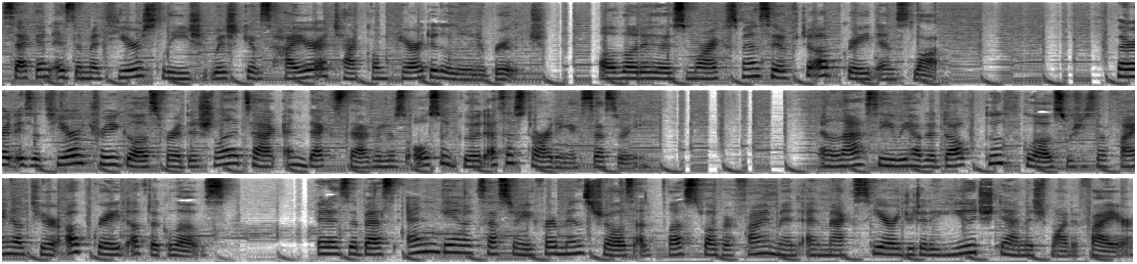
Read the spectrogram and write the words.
Second is the Meteor's Leash which gives higher attack compared to the Lunar Brooch, although this is more expensive to upgrade and slot. Third is a Tier 3 Gloves for additional attack and dex stat which is also good as a starting accessory. And lastly, we have the Dogtooth Gloves which is a final tier upgrade of the gloves. It is the best endgame accessory for minstrels at plus 12 refinement and max tier due to the huge damage modifier.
